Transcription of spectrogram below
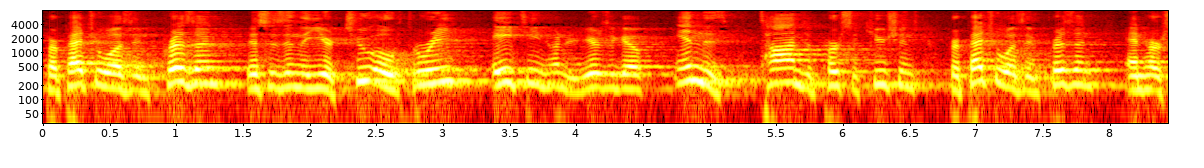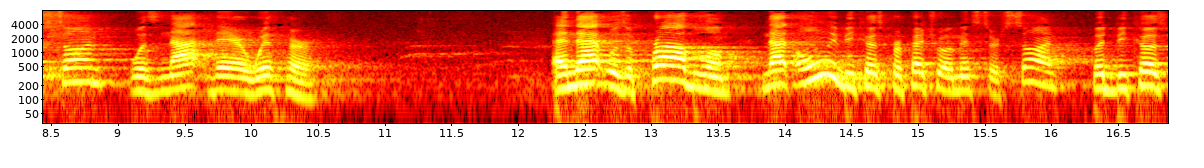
Perpetua was in prison, this is in the year 203, 1800 years ago, in the times of persecutions, Perpetua was in prison, and her son was not there with her. And that was a problem, not only because Perpetua missed her son, but because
